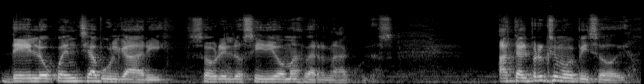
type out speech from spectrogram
de Elocuencia Vulgari sobre los idiomas vernáculos. Hasta el próximo episodio.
